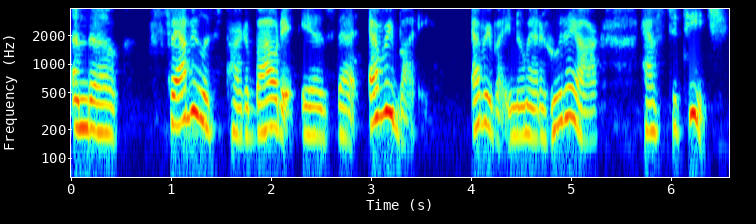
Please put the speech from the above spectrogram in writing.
and the fabulous part about it is that everybody everybody no matter who they are has to teach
